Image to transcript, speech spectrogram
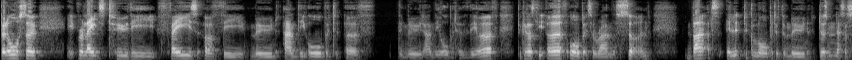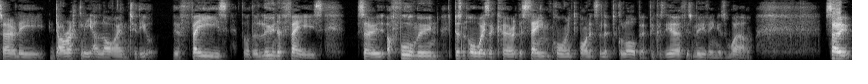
but also it relates to the phase of the moon and the orbit of the moon and the orbit of the earth. Because as the earth orbits around the sun that elliptical orbit of the moon doesn't necessarily directly align to the the phase or the lunar phase. So a full moon doesn't always occur at the same point on its elliptical orbit because the earth is moving as well so,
